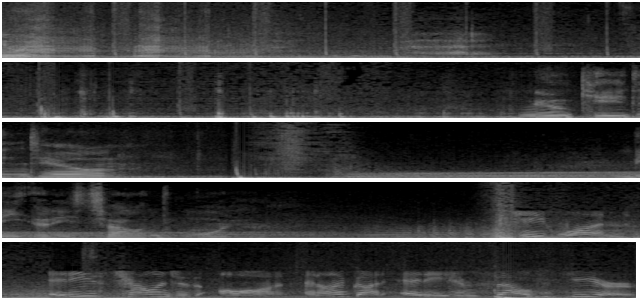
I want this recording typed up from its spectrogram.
I knew it. New kids in town. Beat Eddie's challenge one. Heat 1. Eddie's challenge is on, and I've got Eddie himself here.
